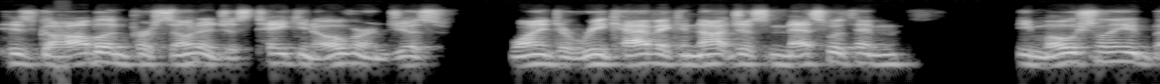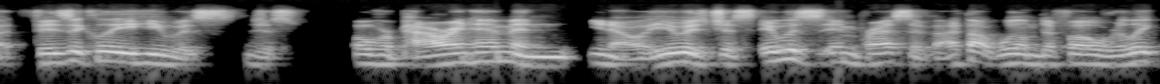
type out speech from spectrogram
his goblin persona, just taking over and just wanting to wreak havoc and not just mess with him emotionally, but physically. He was just overpowering him, and you know, it was just it was impressive. I thought Willem Dafoe really,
